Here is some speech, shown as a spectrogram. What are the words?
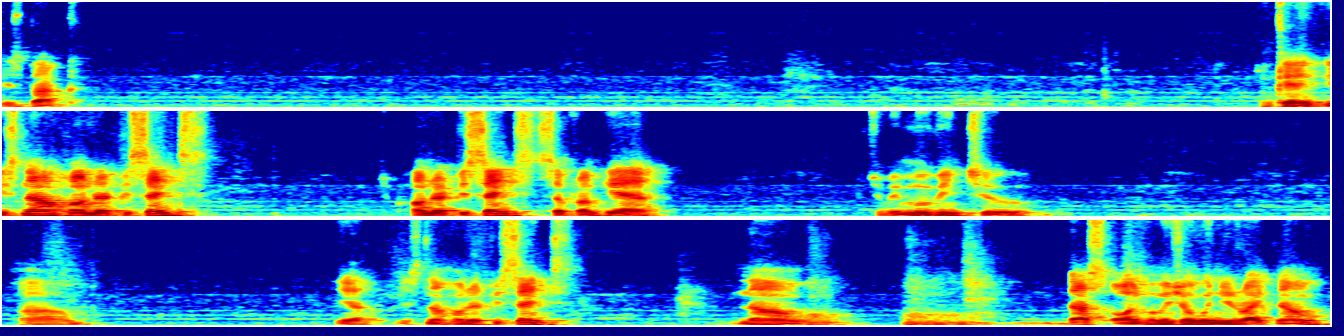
Is back. Okay, it's now 100%. 100%. So from here, to be moving to, um, yeah, it's now 100%. Now, that's all information we need right now.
